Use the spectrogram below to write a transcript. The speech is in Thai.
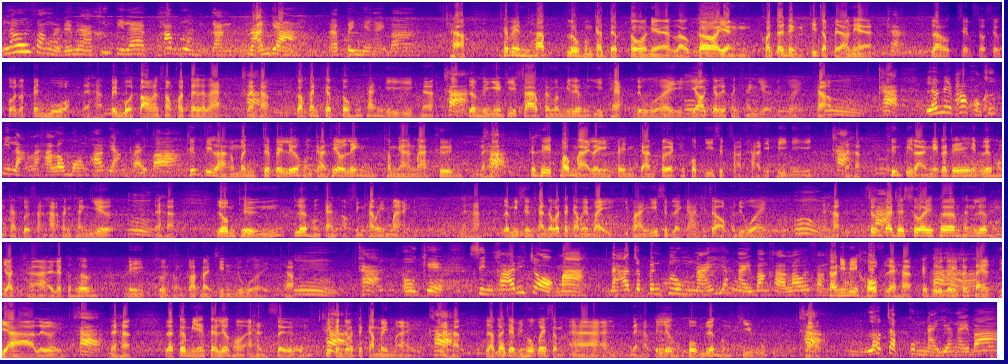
เล่าให้ฟังหน่อยได้ไหมคะครึ่งปีแรกภาพรวมของการร้านยานะเป็นยังไงบ้างครับ ถ้าเป็นภาพรวมของการเติบโตเนี่ยเราก็อย่างควอเตอร์หนึ่งที่จบไปแล้วเนี่ยค่ะ เราเซมโซเซลโกแล้วเป็นบวกนะครับเป็นบวกต่อกัน2ควอเตอร์แล้วค่ะนะครับก็ค่อนเติบโตค่อนข้างดีฮะค่ะรวมถึงอย่างที่ทราบกันว่ามีเรื่อง e t a g ด้วยอืม ยอดก็เลยค่อนข้างเยอะด้วยครับ อืมค่ะ แล้วในภาพของครึ่งปีหลังล่ะคะ เรามองภาพอย่างไรบ้าง ครึ่งปีหลังมันจะเป็นเรื่องของการที่เราเร่งทำงานมากขึ้นนะครับค่ะก็คือเป้าหมายเรายังเป็นการเปิดให้ครบ 20 สาขาในปีนี้ค่ะนะครับครึ่งปีหลังเนี่ยก็จะได้เห็นเรื่องของการเปิดสาขาค่อนข้างเยอะอืม นะครับรวมถึงเรื่องของการออกสินค้าใหม่ๆ นะฮะแล้วมีสินค้านวัตกรรมใหม่ๆ อีกประมาณ 20 รายการที่จะออกมาด้วยอืม นะครับซึ่งค่ะ ก็จะช่วยเพิ่มทั้งเรื่องของยอดขาย แล้วก็เพิ่มในส่วนของก๊อตมาจินด้วยครับ อืมค่ะ โอเค สินค้าที่จะออกมานะคะ จะเป็นกลุ่มไหนยังไงบ้างคะเล่าให้ฟัง คราวนี้มีครบเลยครับก็คืออ่า ตั้งแต่ยาเลยค่ะ นะฮะแล้วก็มีตั้งแต่เรื่องของอาหารเสริมที่ค่ะเป็นนวัตกรรมใหม่ค่ะ ๆนะครับแล้วก็จะเป็นพวกเวชสำอางนะครับเป็นเรื่องของผมเรื่องของผิวค่ะรับ อืมเราจับกลุ่มไหนยังไงบ้าง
